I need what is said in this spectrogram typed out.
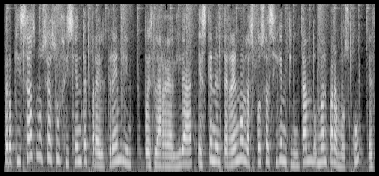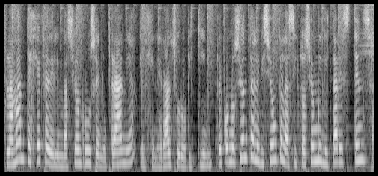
Pero quizás no sea suficiente para el Kremlin, pues la realidad es que en el terreno las cosas siguen pintando mal para Moscú. El flamante jefe de la invasión rusa en Ucrania, el general Surovikin, reconoció en televisión que la situación militar es tensa.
